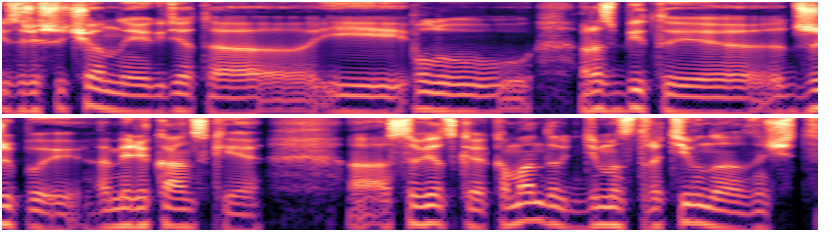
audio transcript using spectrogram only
изрешеченные где-то и полуразбитые джипы американские, э, советская команда демонстративно значит,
